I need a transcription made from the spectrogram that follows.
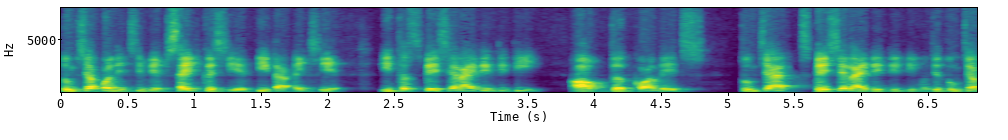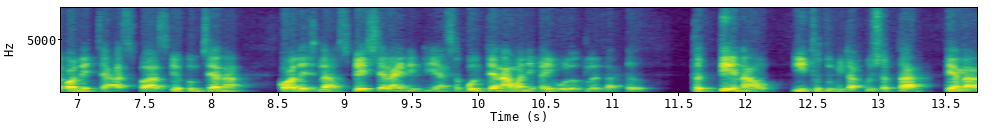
तुमच्या कॉलेजची वेबसाईट कशी आहे? ती टाकायची आहे. इथं special identity of the college तुमच्या स्पेशल आयडेंटिटी म्हणजे तुमच्या कॉलेजच्या आसपास किंवा तुमच्या कॉलेजला स्पेशल आयडेंटिटी असं कोणत्या नावाने काही ओळखलं जातं तर ते नाव इथं तुम्ही टाकू शकता. त्याला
